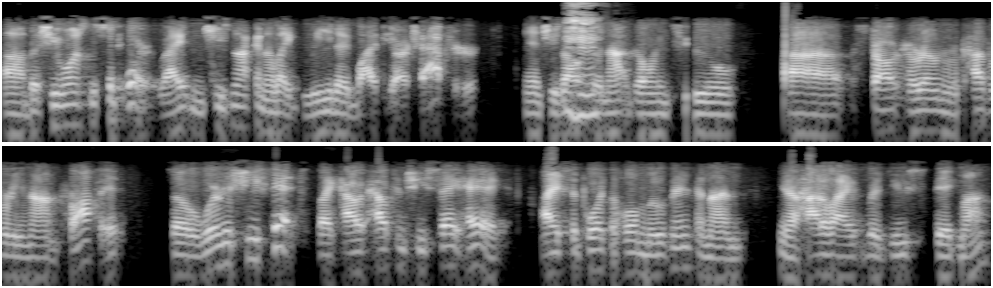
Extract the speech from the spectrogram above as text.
uh, but she wants to support, right? And she's not going to like lead a YPR chapter, and she's mm-hmm. also not going to uh, start her own recovery nonprofit. So where does she fit? Like how how can she say, hey, I support the whole movement, and I'm you know how do I reduce stigma,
